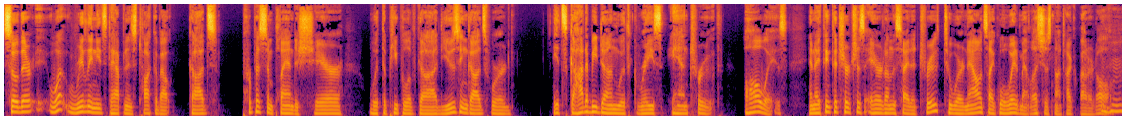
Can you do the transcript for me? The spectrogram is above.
So there, what really needs to happen is talk about God's purpose and plan to share with the people of God using God's word. It's got to be done with grace and truth always. And I think the church has erred on the side of truth to where now it's like, well, wait a minute, let's just not talk about it at all. Mm-hmm.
